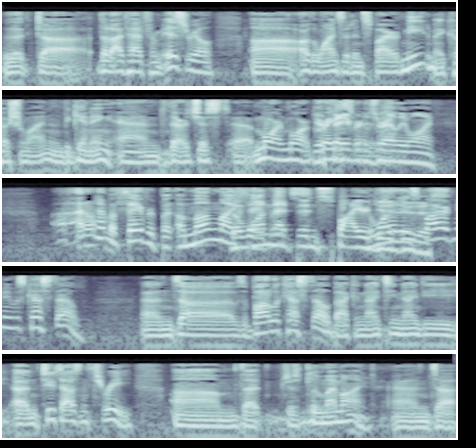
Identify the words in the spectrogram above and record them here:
that uh, that I've had from Israel uh, are the wines that inspired me to make kosher wine in the beginning, and they're just uh, more and more Your great. favorite Israeli wine, I don't have a favorite, but among my the favorites, one that inspired the you one to that do this. inspired me was Castel. And uh, it was a bottle of Castel back in 1990, uh, in 2003, um, that just blew my mind. And uh,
